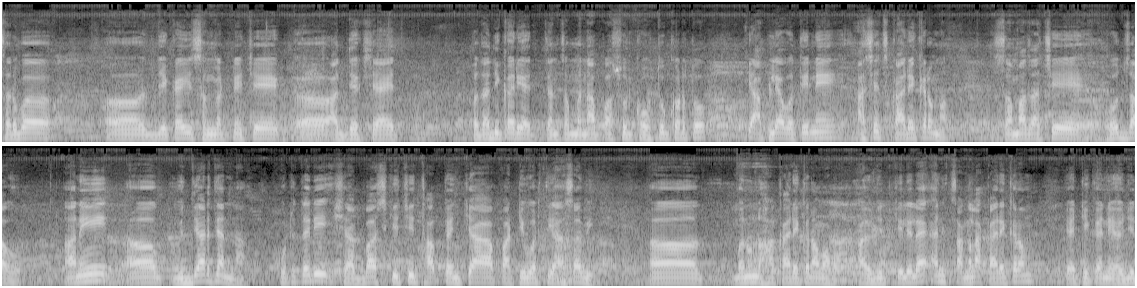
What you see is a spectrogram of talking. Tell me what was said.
सर्व जे काही संघटनेचे अध्यक्ष आहेत पदाधिकारी आहेत त्यांचं मनापासून कौतुक करतो की आपल्या वतीने असेच कार्यक्रम समाजाचे होत जावो. आणि विद्यार्थ्यांना कुठेतरी शाबासकीची थाप त्यांच्या पाठीवरती असावी म्हणून हा कार्यक्रम आयोजित केलेला आहे आणि चांगला कार्यक्रम या ठिकाणी आयोजित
